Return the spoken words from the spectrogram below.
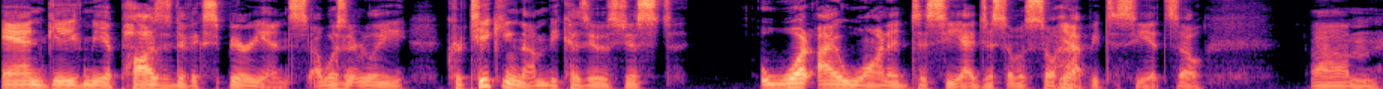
and gave me a positive experience. I wasn't really critiquing them because it was just what I wanted to see. I just I was so Yeah. happy to see it. So um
